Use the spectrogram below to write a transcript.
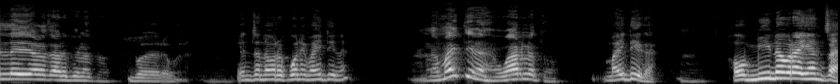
लय वेळा दारू पिला तो बरं बरं. यांचा नवरा कोण माहिती आहे ना? ना माहिती ना. वारला तो. माहिती आहे का? हो मी नवरा आहे यांचा.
